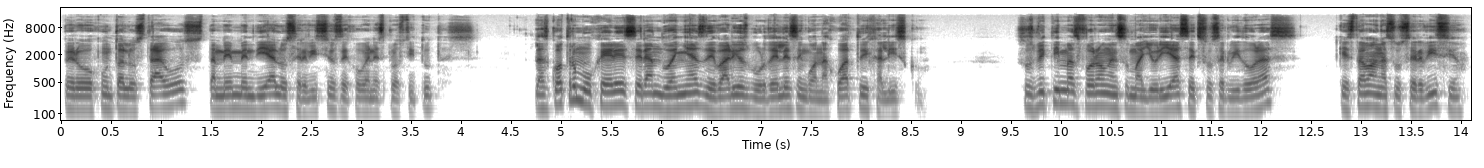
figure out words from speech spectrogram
pero junto a los tragos también vendía los servicios de jóvenes prostitutas. Las cuatro mujeres eran dueñas de varios burdeles en Guanajuato y Jalisco, Sus víctimas fueron en su mayoría sexoservidoras que estaban a su servicio,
